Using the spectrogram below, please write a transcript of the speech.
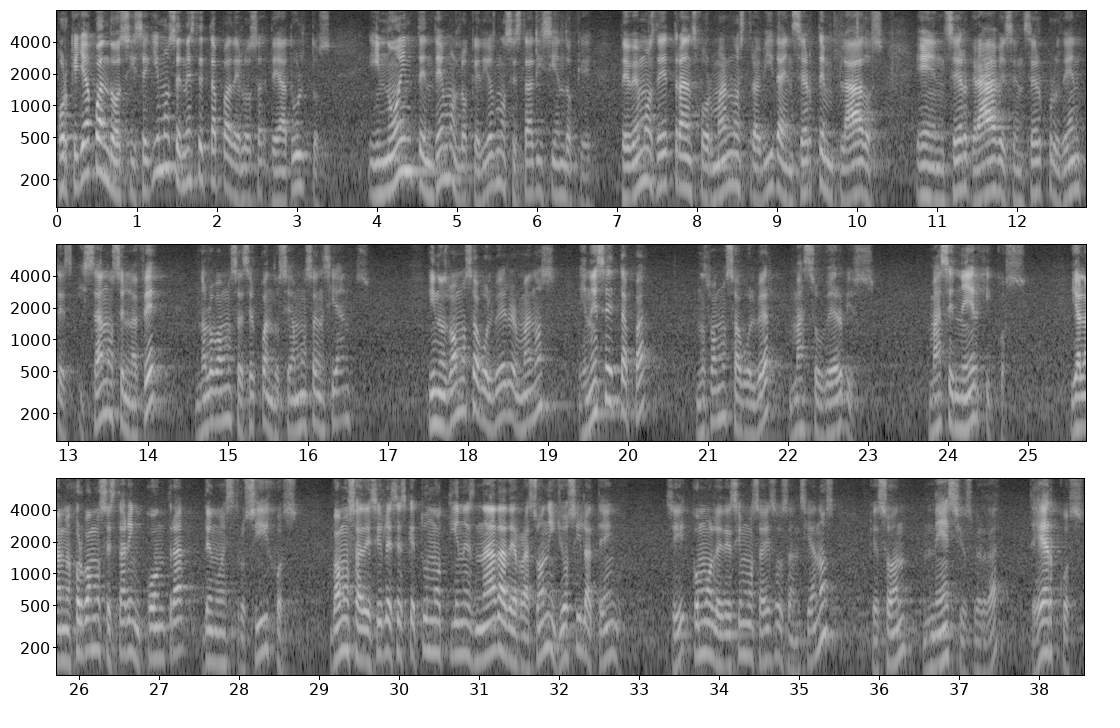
Porque ya cuando, si seguimos en esta etapa de, los, de adultos y no entendemos lo que Dios nos está diciendo, que debemos de transformar nuestra vida en ser templados, en ser graves, en ser prudentes y sanos en la fe, no lo vamos a hacer cuando seamos ancianos. Y nos vamos a volver, hermanos, en esa etapa nos vamos a volver más soberbios, más enérgicos. Y a lo mejor vamos a estar en contra de nuestros hijos. Vamos a decirles, es que tú no tienes nada de razón y yo sí la tengo. ¿Sí? ¿Cómo le decimos a esos ancianos? Que son necios, ¿verdad? Tercos.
